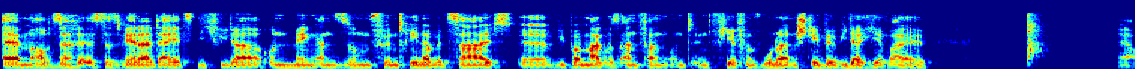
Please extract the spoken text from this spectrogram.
Ähm, Hauptsache ist, dass Werder da jetzt nicht wieder Unmengen an Summen für einen Trainer bezahlt, äh, wie bei Markus Anfang. Und in vier, fünf Monaten stehen wir wieder hier, weil Ja.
